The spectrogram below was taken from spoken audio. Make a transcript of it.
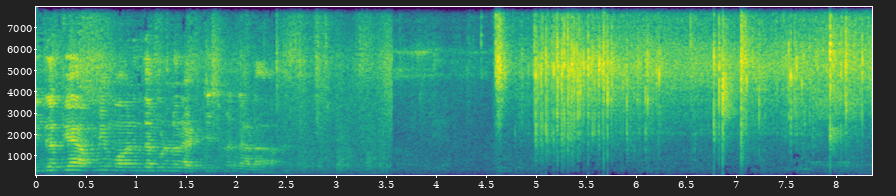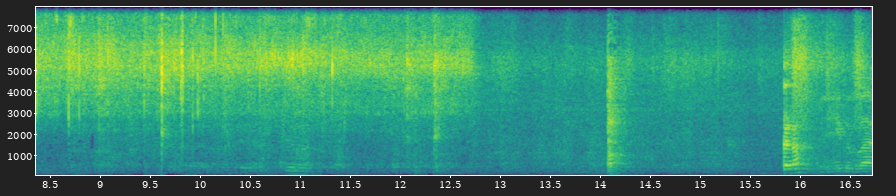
ഇതൊക്കെ അമ്മയും മോനും തമ്മിലുള്ള ഒരു അഡ്ജസ്റ്റ്മെന്റ് ആടാ. എടാ, നീക്കിടാ.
